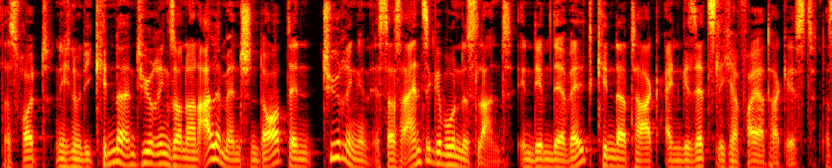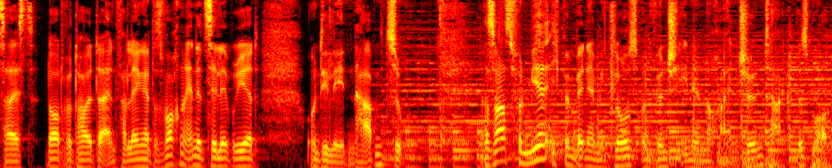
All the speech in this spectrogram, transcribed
Das freut nicht nur die Kinder in Thüringen, sondern alle Menschen dort, denn Thüringen ist das einzige Bundesland, in dem der Weltkindertag ein gesetzlicher Feiertag ist. Das heißt, dort wird heute ein verlängertes Wochenende zelebriert und die Läden haben zu. Das war's von mir. Ich bin Benjamin Kloß und wünsche Ihnen noch einen schönen Tag. Bis morgen.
